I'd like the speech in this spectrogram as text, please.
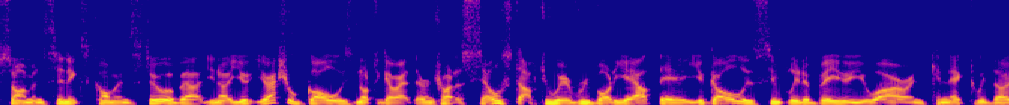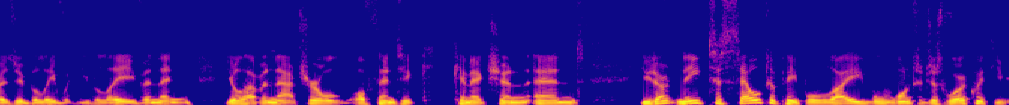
Simon Sinek's comments too about, you know, your, your actual goal is not to go out there and try to sell stuff to everybody out there. Your goal is simply to be who you are and connect with those who believe what you believe. And then you'll have a natural, authentic connection. And you don't need to sell to people, they will want to just work with you.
